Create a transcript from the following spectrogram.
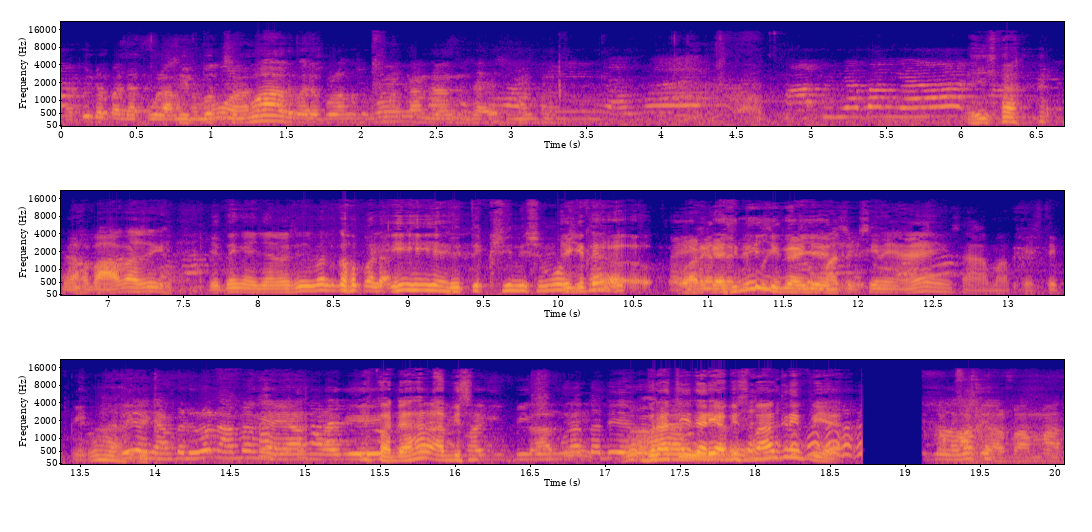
tapi udah pada pulang Siput semua. semua udah pada pulang semua. Kan saya segitu. Maafin ya bang ya. Iya, nggak apa-apa sih. Kita nggak nyala sini, cuman kok pada Iya. titik sini semua. ya kita warga sini juga ya Masuk sini aja sama Pestipik. Dia yang nyampe duluan abang ya yang lagi padahal abis bingung banget tadi ya. berarti dari abis maghrib ya Di Alfamart.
